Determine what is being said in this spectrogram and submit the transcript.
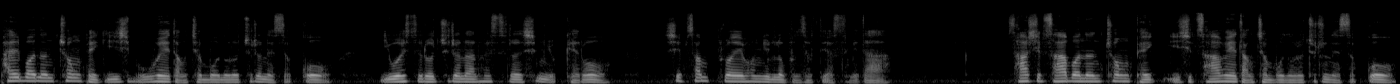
8번은 총 125회 당첨번호로 출연했었고 이월수로 출연한 횟수는 16회로 13%의 확률로 분석되었습니다. 44번은 총 124회 당첨번호로 출연했었고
